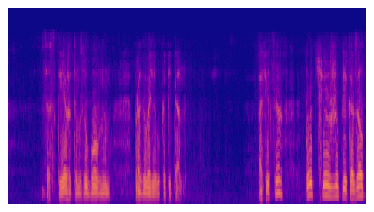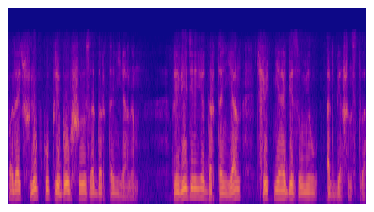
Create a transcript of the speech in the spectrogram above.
— со скрежетом зубовным проговорил капитан. Офицер тотчас же приказал подать шлюпку, прибывшую за Д'Артаньяном. При виде ее Д'Артаньян чуть не обезумел от бешенства.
